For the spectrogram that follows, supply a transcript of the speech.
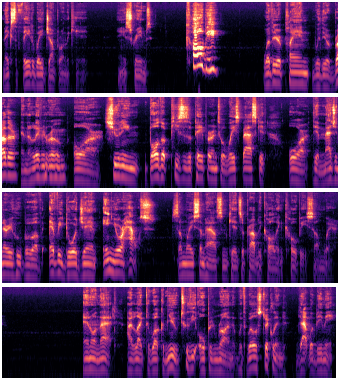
makes the fadeaway jumper on the kid, and he screams, Kobe! Whether you're playing with your brother in the living room or shooting balled up pieces of paper into a wastebasket or the imaginary hoop above every door jamb in your house, some way, somehow, some kids are probably calling Kobe somewhere. And on that, I'd like to welcome you to the Open Run with Will Strickland. That would be me.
